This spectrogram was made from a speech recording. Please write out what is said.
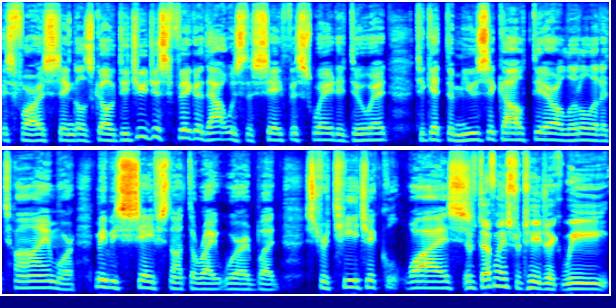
as far as singles go. Did you just figure that was the safest way to do it to get the music out there a little at a time, or maybe safe's not the right word, but strategic wise? It was definitely strategic. We,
